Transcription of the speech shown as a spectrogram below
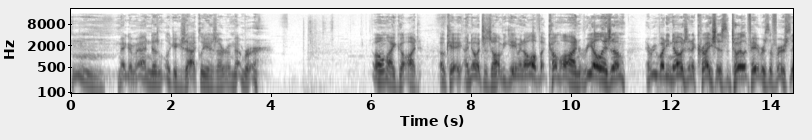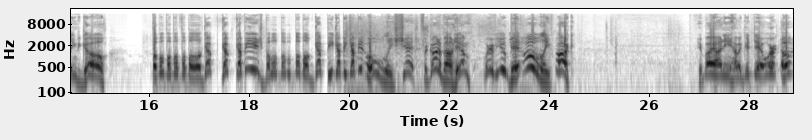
Hmm, Mega Man doesn't look exactly as I remember. Oh my god. Okay, I know it's a zombie game and all, but come on, realism. Everybody knows in a crisis the toilet paper is the first thing to go. Bubble, bubble, bubble, gup, gup, guppies. Bubble, bubble, bubble, guppy, guppy, guppy. Holy shit, forgot about him. Where have you been? Holy fuck. Hey, bye, honey. Have a good day at work. Oh,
